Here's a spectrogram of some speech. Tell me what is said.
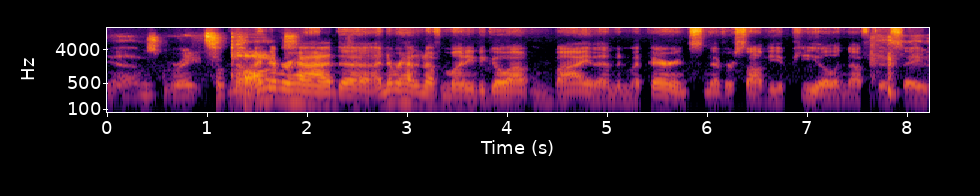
yeah, it was great. So No, I never had uh, I never had enough money to go out and buy them, and my parents never saw the appeal enough to say,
